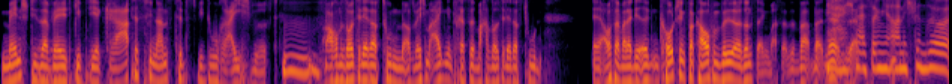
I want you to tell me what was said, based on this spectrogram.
Mensch dieser Welt gibt dir gratis Finanztipps, wie du reich wirst. Hm. Warum sollte der das tun? Aus welchem Eigeninteresse machen sollte der das tun? Äh, außer weil er dir irgendein Coaching verkaufen will oder sonst irgendwas. Also, ne, Ja, ich weiß irgendwie auch nicht. Ich bin so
